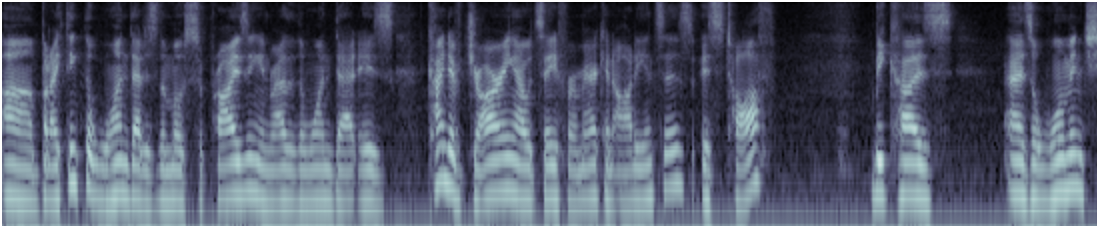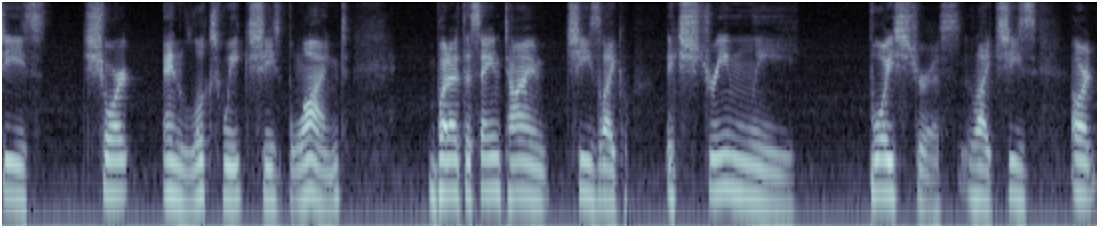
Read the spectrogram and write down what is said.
Uh, but I think the one that is the most surprising, and rather the one that is kind of jarring, I would say, for American audiences, is Toph because as a woman she's short and looks weak she's blind but at the same time she's like extremely boisterous. Like she's or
